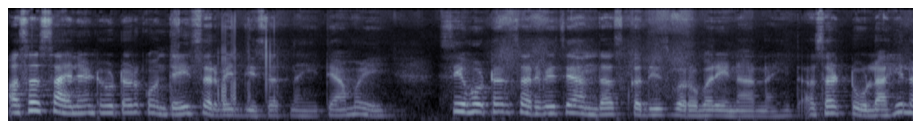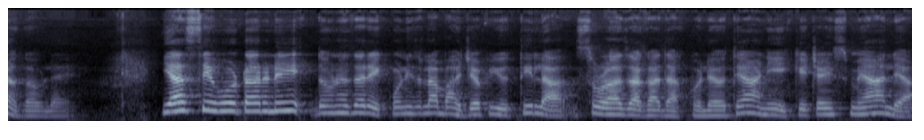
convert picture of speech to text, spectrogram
असं सायलेंट होटर कोणत्याही सर्वेत दिसत नाही. त्यामुळे सी होटर सर्वेचे अंदाज कधीच बरोबर येणार नाहीत असा टोलाही लगावला आहे या सी होटरने दोन हजार एकोणीसला भाजप युतीला सोळा जागा दाखवल्या होत्या आणि एकेचाळीस मिळाल्या.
